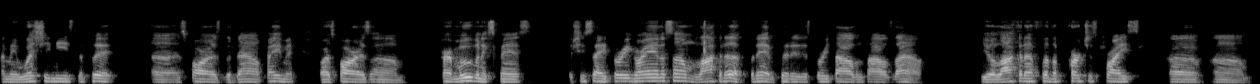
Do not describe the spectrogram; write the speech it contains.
I mean, what she needs to put uh, as far as the down payment or as far as um, her moving expense. If she say three grand or something, lock it up for that and put it as three thousand dollars down. You'll lock it up for the purchase price of um,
